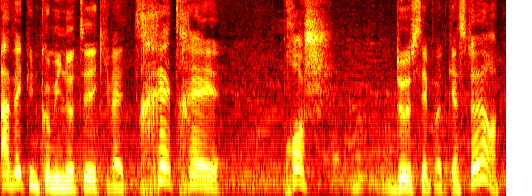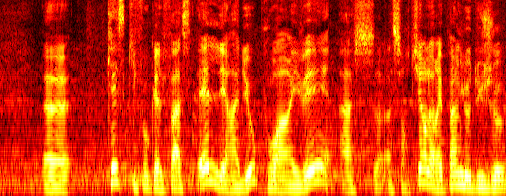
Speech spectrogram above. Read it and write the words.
avec une communauté qui va être très très proche de ces podcasteurs qu'est-ce qu'il faut qu'elles fassent, elles, les radios, pour arriver à, sortir leur épingle du jeu.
